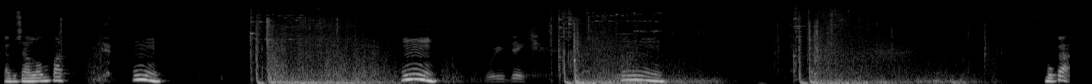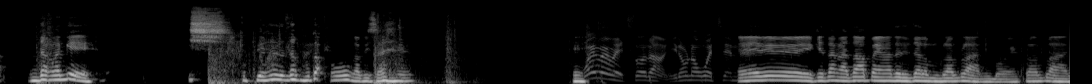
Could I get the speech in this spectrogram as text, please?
nggak bisa lompat. Hmm. Hmm. Hmm. buka. Tendang lagi. Ish, kebiasa tendang buka. Oh nggak bisa. Eh. Okay. hey, eh, kita nggak tahu apa yang ada di dalam. Pelan pelan boy pelan pelan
